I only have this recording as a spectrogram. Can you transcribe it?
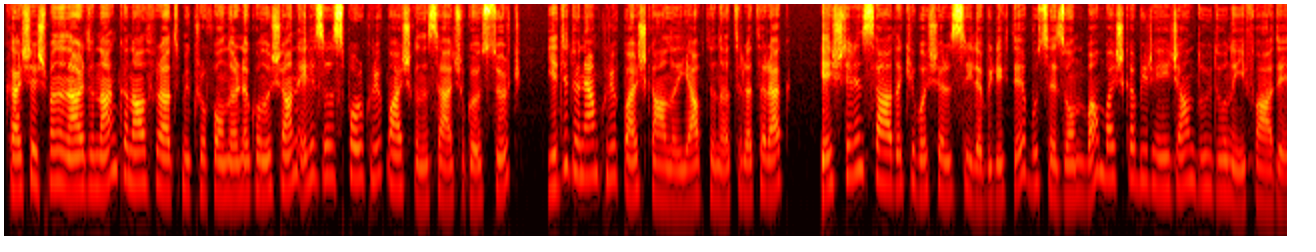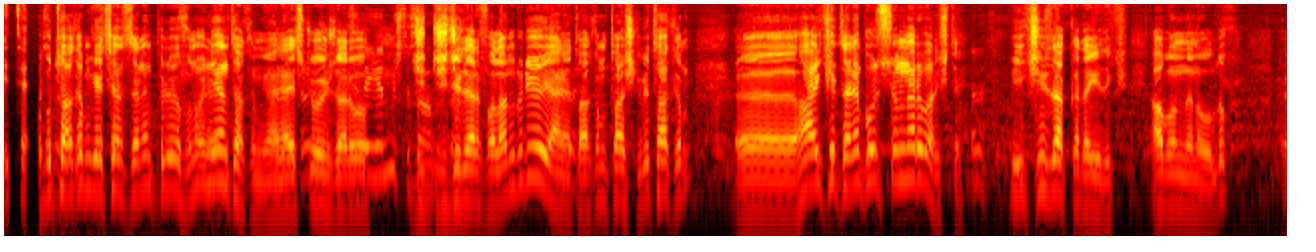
Karşılaşmanın ardından Kanal Fırat mikrofonlarına konuşan Elazığ Spor Kulüp Başkanı Selçuk Öztürk, 7 dönem kulüp başkanlığı yaptığını hatırlatarak gençlerin sahadaki başarısıyla birlikte bu sezon bambaşka bir heyecan duyduğunu ifade etti. Bu takım geçen senenin playoff'unu oynayan takım yani eski oyuncular o ciciler falan duruyor yani takım taş gibi takım. Ee, ha iki tane pozisyonları var işte. Bir ikinci dakikada yedik abondan olduk. Ee,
